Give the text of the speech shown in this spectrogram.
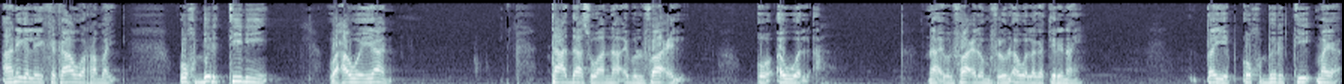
aniga lakakaa waramay ukhbirtinii waxa weeyaan tacdaas waa naaib ulfaacil oo awal ah. Naaib alfaacil oo mafcuul awal laga tirinay ayib ukhbirti maya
